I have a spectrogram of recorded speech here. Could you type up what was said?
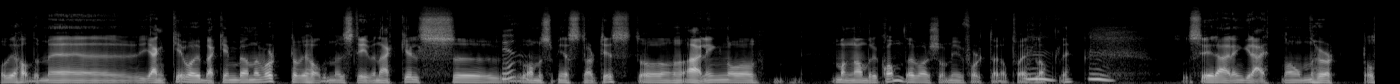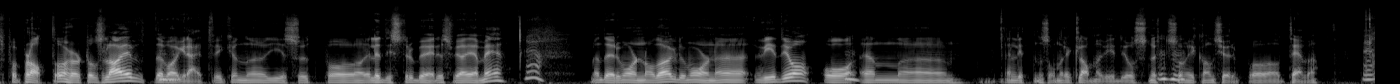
Og vi hadde med Yankee, var jo backingbandet vårt. Og vi hadde med Steven Ackles, uh, Ja. var med som gjesteartist. Og Erling og mange andre kom. Det var så mye folk der at det var helt latterlig. Mm. Så sier Erling greit nå, han hørte oss på plate og hørte oss live. Det Mm. var greit. Vi kunne gis ut på, eller distribueres via EMI. Ja. Men dere må ordne noe, Dag. Du må ordne video og Mm. en, uh, en liten sånn reklamevideosnutt som vi kan kjøre på TV. Ja.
